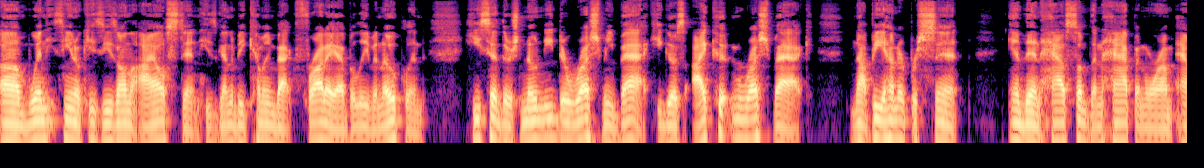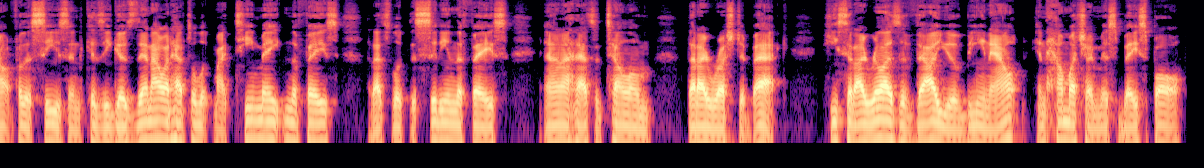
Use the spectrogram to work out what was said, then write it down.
um, when he's, you know, because he's on the IL stint, he's going to be coming back Friday, I believe, in Oakland. He said, There's no need to rush me back. He goes, I couldn't rush back, not be 100%, and then have something happen where I'm out for the season because he goes, then I would have to look my teammate in the face, I'd have to look the city in the face, and I'd have to tell him that I rushed it back. He said, I realize the value of being out and how much I miss baseball.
